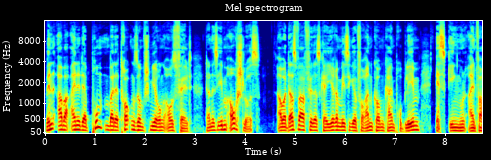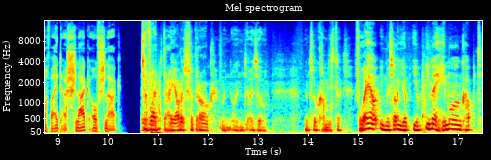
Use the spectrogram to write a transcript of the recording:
Wenn aber eine der Pumpen bei der Trockensumpfschmierung ausfällt, dann ist eben auch Schluss. Aber das war für das karrieremäßige Vorankommen kein Problem. Es ging nun einfach weiter, Schlag auf Schlag. Sofort Dreijahresvertrag und, und also und so kam das da. Vorher, ich muss sagen, ich habe hab immer Hemmungen gehabt,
